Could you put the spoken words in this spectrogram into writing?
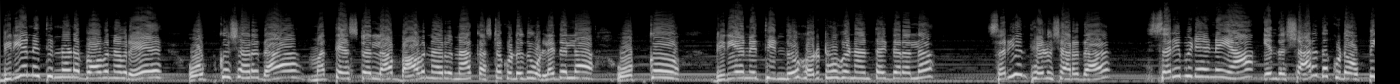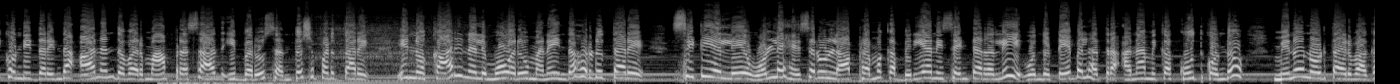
ಬಿರಿಯಾನಿ ತಿನ್ನೋಣ ಭಾವನವ್ರೆ. ಒಪ್ಕೋ ಶಾರದಾ, ಮತ್ತೆ ಅಷ್ಟಲ್ಲ, ಭಾವನವ್ರನ್ನ ಕಷ್ಟ ಕೊಡೋದು ಒಳ್ಳೇದಲ್ಲ. ಒಪ್ಕೋ, ಬಿರಿಯಾನಿ ತಿಂದು ಹೊರಟು ಹೋಗೋಣ ಅಂತ ಇದ್ದಾರಲ್ಲ. ಸರಿ ಅಂತ ಹೇಳು ಶಾರದಾ. ಸರಿ ಬಿಡಿ ಎಂದು ಶಾರದ ಕೂಡ ಒಪ್ಪಿಕೊಂಡಿದ್ದರಿಂದ ಆನಂದ ವರ್ಮ ಪ್ರಸಾದ್ ಇಬ್ಬರು ಸಂತೋಷ ಪಡುತ್ತಾರೆ ಇನ್ನು ಕಾರಿನಲ್ಲಿ ಮೂವರು ಮನೆಯಿಂದ ಹೊರಡುತ್ತಾರೆ. ಸಿಟಿಯಲ್ಲಿ ಒಳ್ಳೆ ಹೆಸರುಳ್ಳ ಪ್ರಮುಖ ಬಿರಿಯಾನಿ ಸೆಂಟರ್ ಅಲ್ಲಿ ಒಂದು ಟೇಬಲ್ ಹತ್ರ ಅನಾಮಿಕ ಕೂತ್ಕೊಂಡು ಮೆನು ನೋಡ್ತಾ ಇರುವಾಗ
